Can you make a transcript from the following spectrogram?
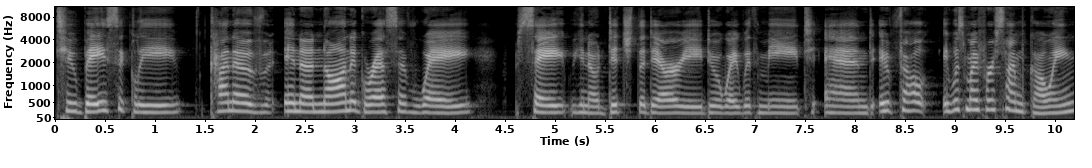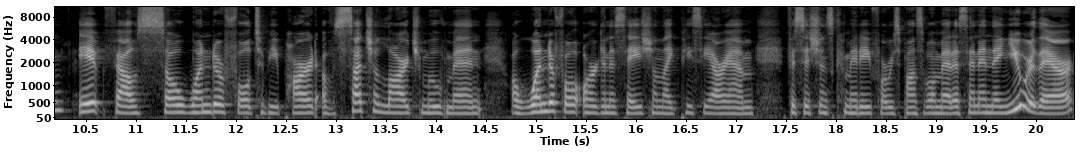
to basically kind of in a non aggressive way say, you know, ditch the dairy, do away with meat. And it felt, it was my first time going. It felt so wonderful to be part of such a large movement, a wonderful organization like PCRM, Physicians Committee for Responsible Medicine. And then you were there.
